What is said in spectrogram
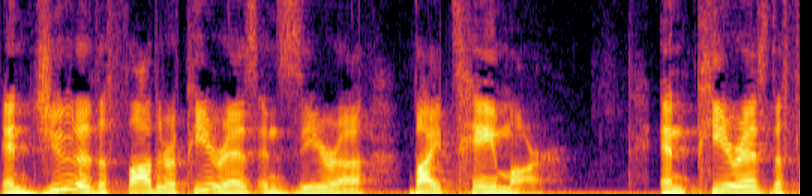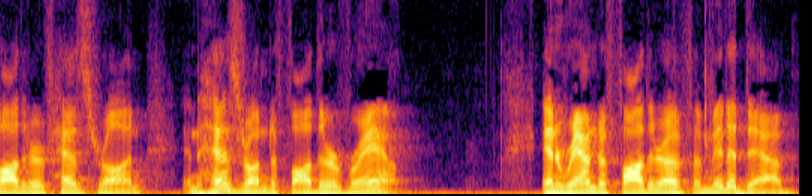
And Judah, the father of Perez and Zerah by Tamar. And Perez, the father of Hezron. And Hezron, the father of Ram. And Ram, the father of Amminadab.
